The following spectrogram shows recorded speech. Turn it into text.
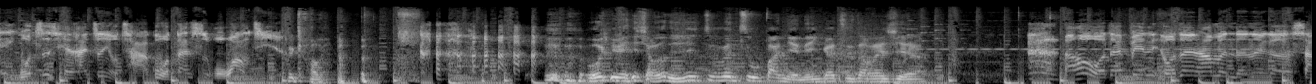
哎，我之前还真有查过，但是我忘记了。搞 我以为你想说你去住边住半年，你应该知道那些啊。然后我在便利，我在他们的那个商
